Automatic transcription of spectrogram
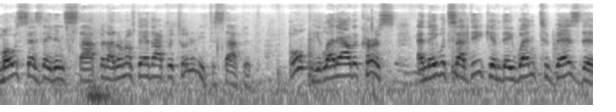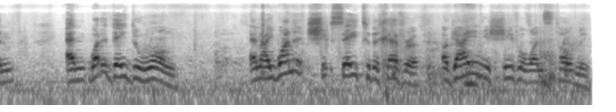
Moses says they didn't stop it. I don't know if they had the opportunity to stop it. Boom, he let out a curse. And they would tzaddikim, they went to Bezdin, and what did they do wrong? And I want to say to the chevra, a guy in yeshiva once told me,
